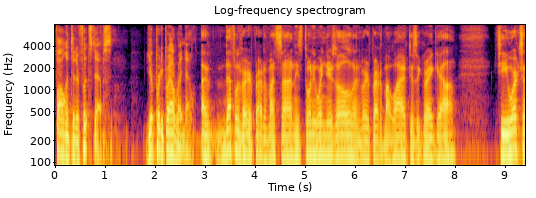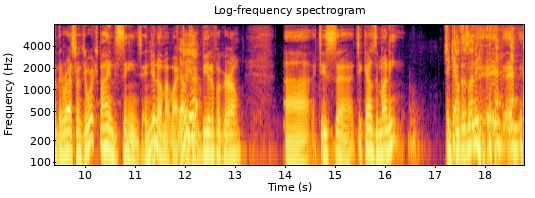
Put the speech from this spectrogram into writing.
fall into their footsteps. You're pretty proud right now. I'm definitely very proud of my son. He's 21 years old, and very proud of my wife. She's a great gal. She works at the restaurant. She works behind the scenes, and you know my wife. Oh, she's yeah. a beautiful girl. Uh, she's uh, she counts the money. She And counts the money. and,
